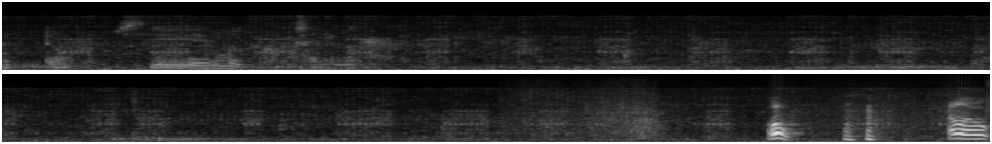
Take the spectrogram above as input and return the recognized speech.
I don't see a loot box anywhere. Oh! Hello!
